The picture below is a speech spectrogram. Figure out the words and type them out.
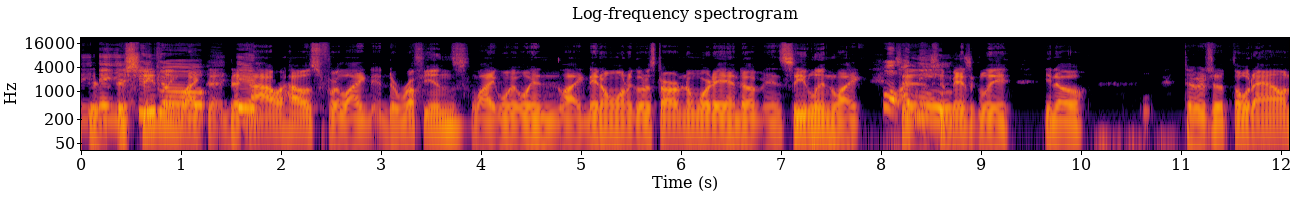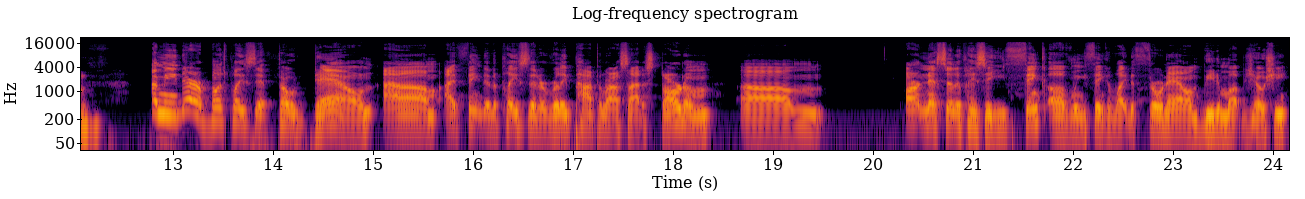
the, and like the, the, and, outhouse for like the ruffians, like when, when like they don't want to go to Star no more, they end up in SEAdLINNNG, like Well, to, I mean- to basically, you know, to, to throw down. I mean, there are a bunch of places that throw down. Um, I think that the places that are really popular outside of Stardom, um, aren't necessarily places that you think of when you think of like the throw down, beat 'em up Joshi.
